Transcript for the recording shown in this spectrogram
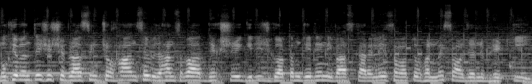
मुख्यमंत्री श्री शिवराज सिंह चौहान से विधानसभा अध्यक्ष श्री गिरीश गौतम जी ने निवास कार्यालय समत्व भवन में सौजन्य भेंट की।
